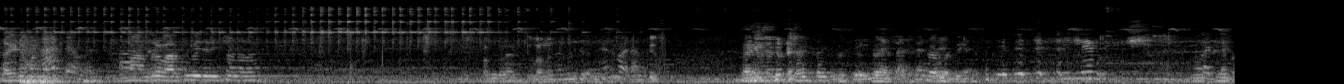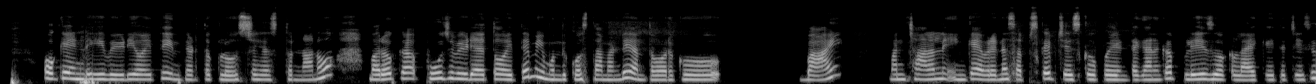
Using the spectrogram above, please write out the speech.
సైడ్ అమ్మ అందరూ వరుస మీద నిల్చోండి ఓకే అండి. ఈ వీడియో అయితే ఇంతటితో క్లోజ్ చేస్తున్నాను. మరొక పూజ వీడియోతో అయితే మీ ముందుకు వస్తామండి. అంతవరకు బాయ్. మన ఛానల్ని ఇంకా ఎవరైనా సబ్స్క్రైబ్ చేసుకోకపోయి ఉంటే కనుక ప్లీజ్ ఒక లైక్ అయితే చేసి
